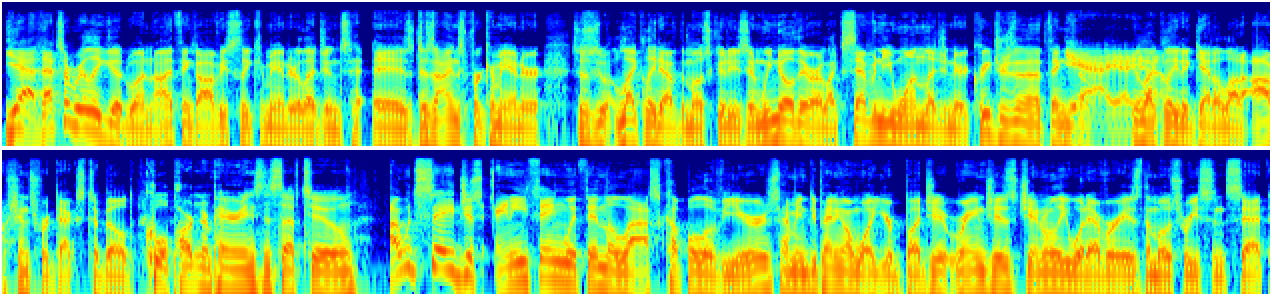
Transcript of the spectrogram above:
Yeah, that's a really good one. I think obviously Commander Legends is designed for Commander, so it's likely to have the most goodies. And we know there are like 71 legendary creatures in that thing. so Yeah, yeah, You're yeah. likely to get a lot of options for decks to build. cool partner pairings and stuff too. I would say just anything within the last couple of years. I mean, depending on what your budget range is, generally whatever is the most recent set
